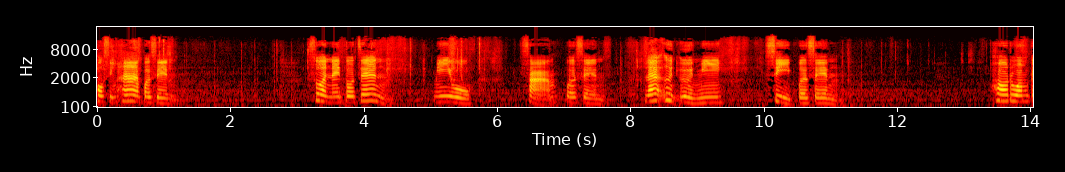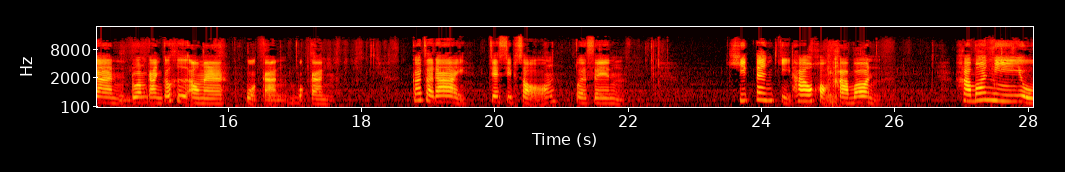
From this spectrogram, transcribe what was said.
65เปอร์เซ็นต์ส่วนไนโตรเจน มีอยู่3เปอร์เซ็นต์และอื่นๆมี4เปอร์เซ็นต์พอรวมกันรวมกันก็คือเอามาบวกกันบวกกัน ก็จะได้ 72เปอร์เซ็นต์คิดเป็นกี่เท่าของคาร์บอน คาร์บอนมีอยู่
